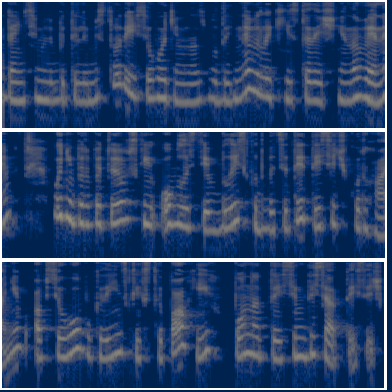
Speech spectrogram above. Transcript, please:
день всім любителям історії. Сьогодні у нас будуть невеликі історичні новини. У Дніпропетровській області близько 20 тисяч курганів, а всього в українських степах їх понад 70 тисяч.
